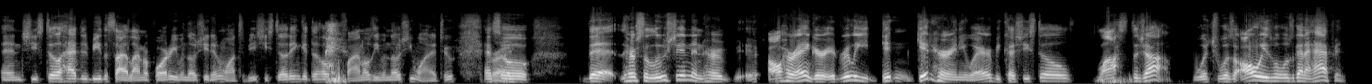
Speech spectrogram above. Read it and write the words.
and she still had to be the sideline reporter, even though she didn't want to be. She still didn't get to host the finals, even though she wanted to. And so, the her solution and her all her anger, it really didn't get her anywhere because she still lost the job, which was always what was going to happen.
